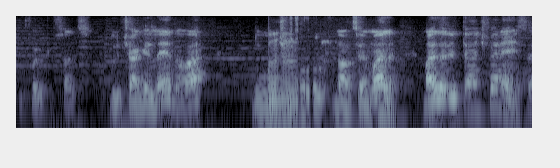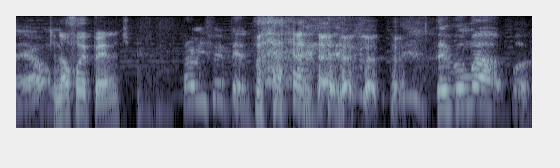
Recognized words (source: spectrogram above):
que foi pro Santos, do Thiago Helena lá, no uhum. último final de semana, mas ali tem uma diferença. É um... Que não foi pênalti. Pra mim foi pênalti. teve uma, pô,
